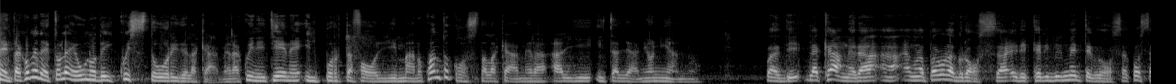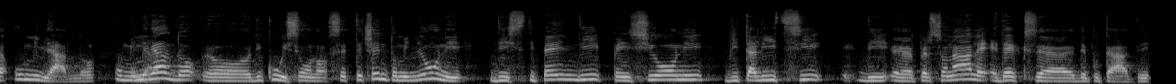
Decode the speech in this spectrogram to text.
Senta, come detto, lei è uno dei questori della Camera, quindi tiene il portafogli in mano. Quanto costa la Camera agli italiani ogni anno? Guardi, la Camera è una parola grossa ed è terribilmente grossa, costa un miliardo. Un miliardo, un miliardo eh, di cui sono 700 milioni di stipendi, pensioni, vitalizi di eh, personale ed ex eh, deputati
